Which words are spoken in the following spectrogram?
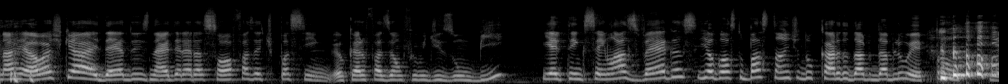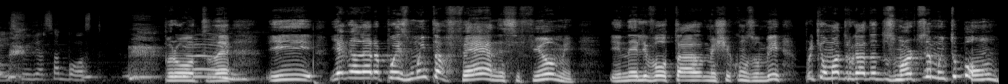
Na real, acho que a ideia do Snyder era só fazer tipo assim: eu quero fazer um filme de zumbi e ele tem que ser em Las Vegas e eu gosto bastante do cara do WWE. Pronto. e aí surgiu essa bosta. Pronto, né? E, e a galera pôs muita fé nesse filme e nele voltar a mexer com zumbi, porque o Madrugada dos Mortos é muito bom,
